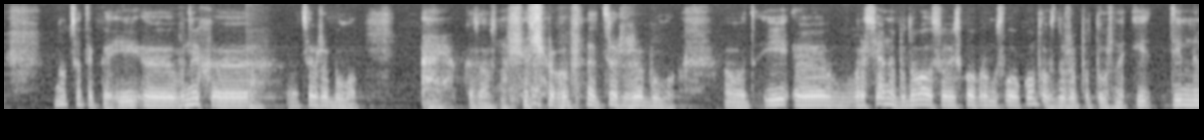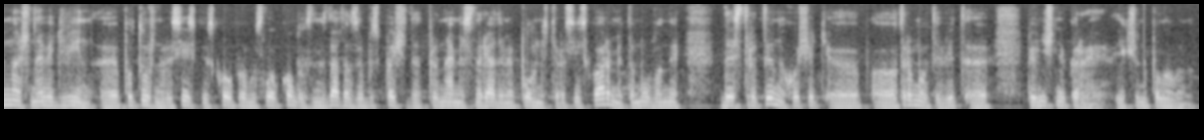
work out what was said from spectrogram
Ну це таке. І е, в них е, це вже було. А, я казав чергово, це вже було. От. І е, росіяни будували свій військово-промисловий комплекс дуже потужний, і тим не менш, навіть він, е, потужний російський військово-промисловий комплекс, не здатен забезпечити принаймні снарядами повністю російську армію, тому вони десь третину хочуть е, отримувати від е, Північної Кореї, якщо не половину.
